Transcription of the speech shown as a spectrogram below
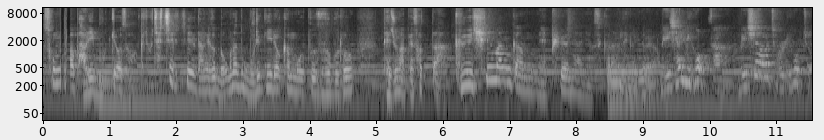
손과 발이 묶여서 그리고 채찍 질 당해서 너무나도 무기력한 모습으로 대중 앞에 섰다. 그 실망감의 표현이 아니었을까라는 생각이 들어요. 메시아일 리가 없다. 메시아가 저럴 리가 없죠.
